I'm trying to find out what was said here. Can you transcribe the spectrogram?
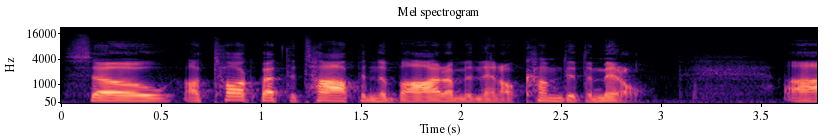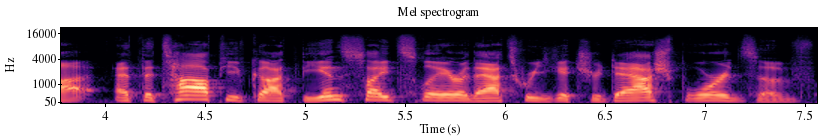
So I'll talk about the top and the bottom, and then I'll come to the middle. Uh, at the top, you've got the insights layer. That's where you get your dashboards of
